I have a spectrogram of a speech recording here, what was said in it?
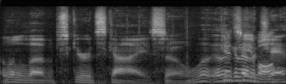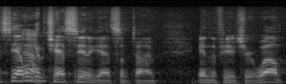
a little uh, obscured skies. So we'll, we'll get another chance. Yeah, we'll get a chance to see it again sometime in the future. Well,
